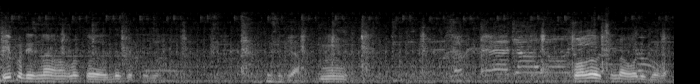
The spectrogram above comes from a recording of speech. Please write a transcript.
தீப்பெட்டி இருந்தா அவங்களுக்கு இது கொடுத்துருக்கலாம் ம். புகை வச்சுருந்தா ஓடி போயிடும்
